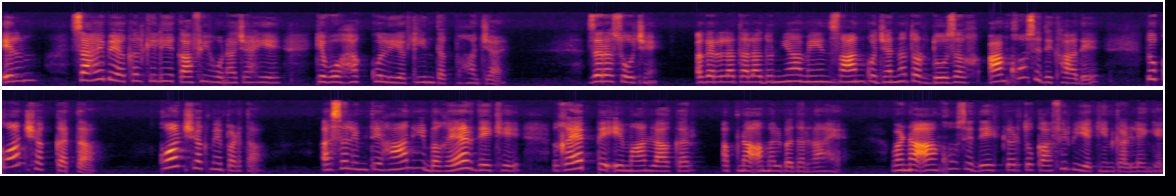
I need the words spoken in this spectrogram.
علم صاحب عقل کے لیے کافی ہونا چاہیے کہ وہ حق الیقین تک پہنچ جائے۔ ذرا سوچیں، اگر اللہ تعالیٰ دنیا میں انسان کو جنت اور دوزخ آنکھوں سے دکھا دے، تو کون شک کرتا؟ کون شک میں پڑتا؟ اصل امتحان ہی بغیر دیکھے غیب پہ ایمان لا کر اپنا عمل بدلنا ہے، ورنہ آنکھوں سے دیکھ کر تو کافر بھی یقین کر لیں گے۔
